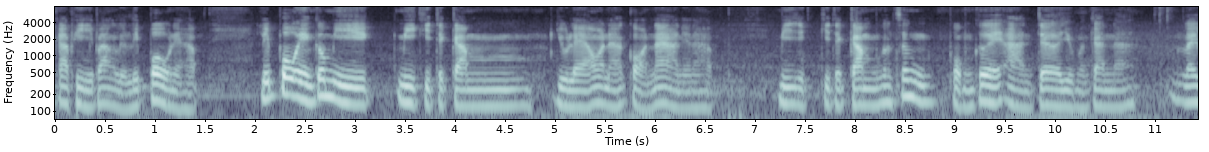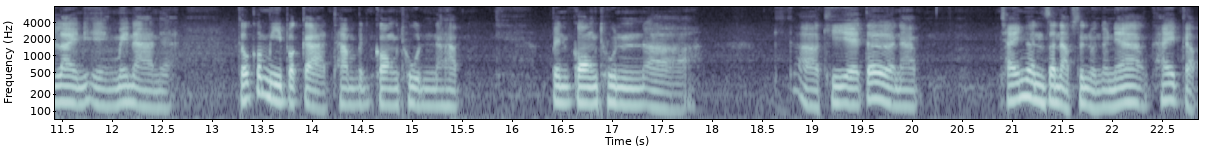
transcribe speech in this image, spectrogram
XRP บ้างหรือ Ripple เนี่ยครับ Ripple เองก็มีมีกิจกรรมอยู่แล้วนะก่อนหน้าเนี่ยนะครับ มีกิจกรรมซึ่งผมเคยอ่านเจออยู่เหมือนกันนะ ไล่ๆนี่เองไม่นานเนี่ย เขาก็มีประกาศทำเป็นกองทุนนะครับ เป็นกองทุนอ่าอ่าครีเอเตอร์นะครับ ใช้เงินสนับสนุนตรงนี้ให้กับ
